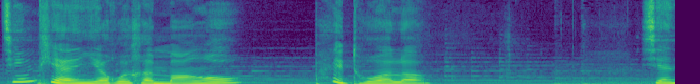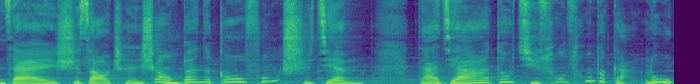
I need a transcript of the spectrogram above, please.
今天也会很忙哦，拜托了。现在是早晨上班的高峰时间，大家都急匆匆的赶路，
